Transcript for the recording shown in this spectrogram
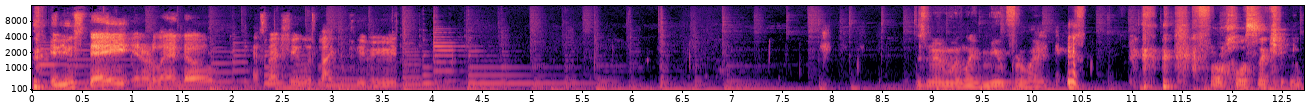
if you stay in Orlando, especially with like the community, this man went like mute for like for a whole second.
